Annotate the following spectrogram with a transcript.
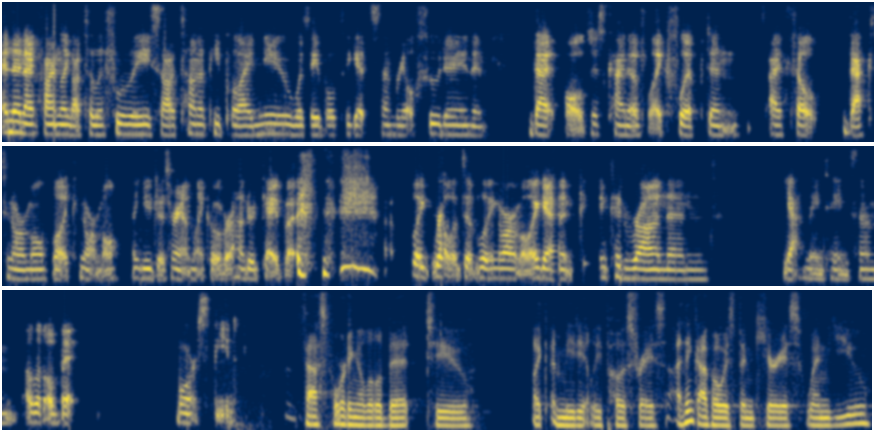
And then I finally got to Fouly, saw a ton of people I knew, was able to get some real food in and that all just kind of like flipped and I felt back to normal, like normal. Like you just ran like over 100k, but like relatively normal again, and, and could run and yeah, maintain some a little bit more speed. Fast forwarding a little bit to like immediately post race, I think I've always been curious when you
